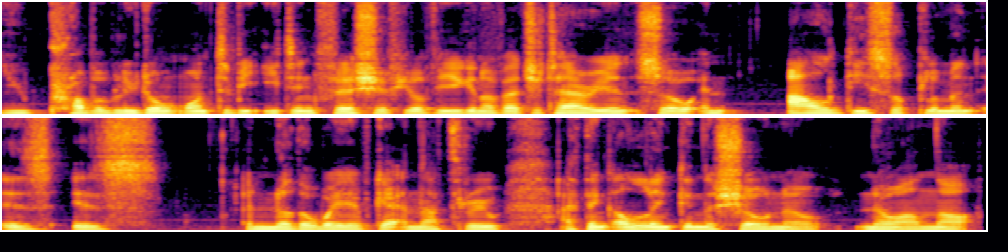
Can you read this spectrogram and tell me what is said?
you probably don't want to be eating fish if you're vegan or vegetarian. So an algae supplement is is another way of getting that through. I think I'll link in the show note. No, I'll not.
